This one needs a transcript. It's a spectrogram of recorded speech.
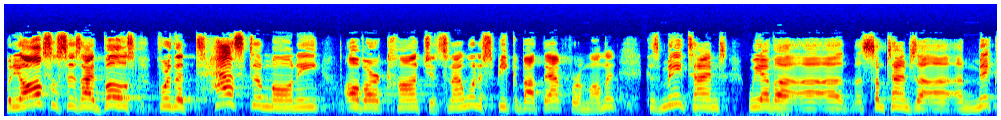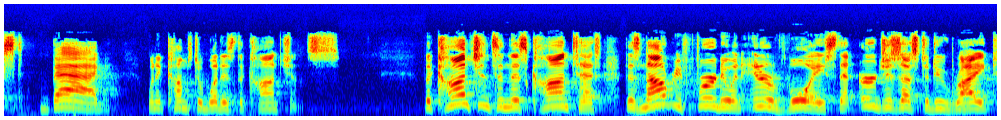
But he also says, I boast for the testimony of our conscience. And I want to speak about that for a moment because many times we have a, a, a sometimes a, a mixed bag when it comes to what is the conscience. The conscience in this context does not refer to an inner voice that urges us to do right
